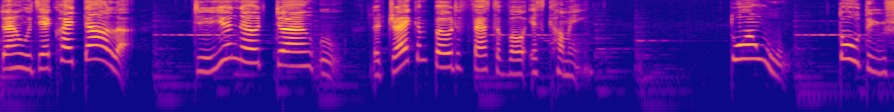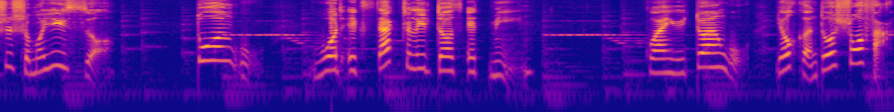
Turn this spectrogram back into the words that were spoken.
端午节快到了。Do you know 端午？The Dragon Boat Festival is coming. 端午到底是什么意思啊？端午，What exactly does it mean? 关于端午有很多说法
